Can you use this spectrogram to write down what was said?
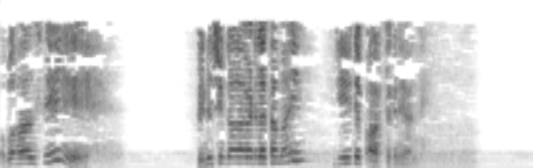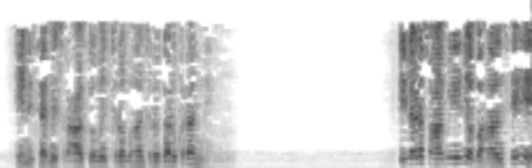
ඔබ වහන්සේ පිඬුසිඟා වැඩලා තමයි ජීවිතේ පවත්වාගෙන යන්නේ. ඒ නිසා මේ ශ්‍රාවකයෝ මෙච්චර ඔබ වහන්සේට ගරු කරන්නේ. ඊළඟ ස්වාමීනි ඔබ වහන්සේ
